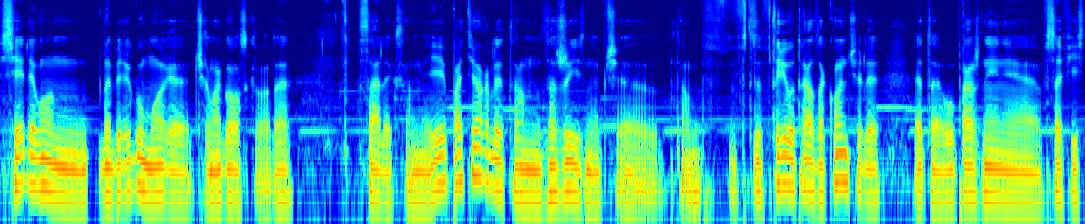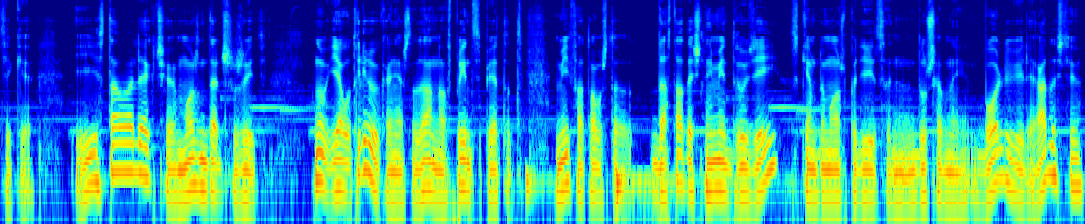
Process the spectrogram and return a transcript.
сели вон на берегу моря Черногорского, да, с Алексом, и потерли там за жизнь вообще. Там в, в три утра закончили это упражнение в софистике, и стало легче, можно дальше жить. Ну, я утрирую, конечно, да, но в принципе этот миф о том, что достаточно иметь друзей, с кем ты можешь поделиться душевной болью или радостью,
